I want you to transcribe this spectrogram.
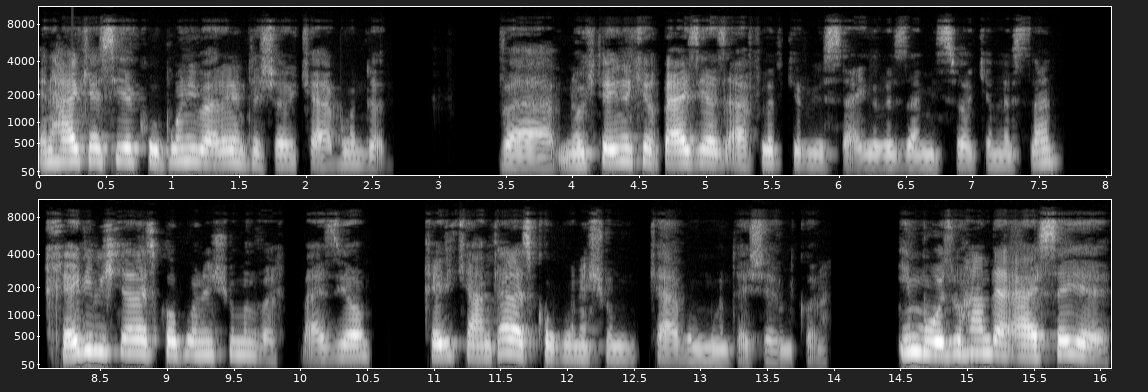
این هر کسی یه کوپونی برای انتشار کربن داره. و نکته اینه که بعضی از افراد که روی سیاره زمین ساکن هستن خیلی بیشتر از کوپونشون و بعضی هم خیلی کمتر از کوپونشون کربن منتشر می‌کنن. این موضوع هم در عرصه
